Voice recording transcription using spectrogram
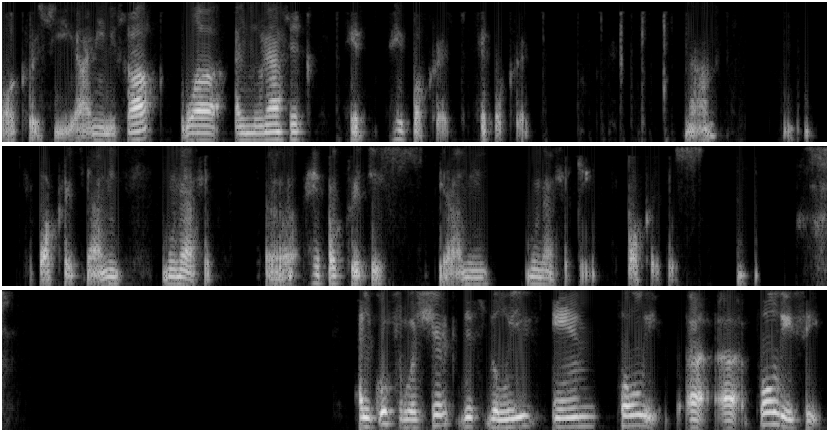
hypocrisy يعني نفاق والمنافق hypocrite hypocrite نعم hypocrite يعني منافق uh, hypocrites يعني منافقين hypocrites الكفر والشرك disbelief in poly, uh, uh, polytheism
